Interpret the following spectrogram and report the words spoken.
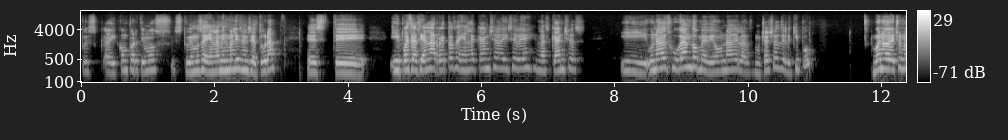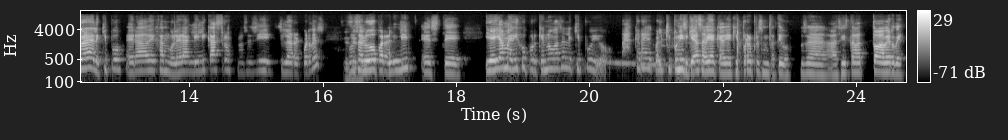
pues ahí compartimos, estuvimos ahí en la misma licenciatura, este, y pues hacían las retas ahí en la cancha, ahí se ve, en las canchas. Y una vez jugando me vio una de las muchachas del equipo. Bueno, de hecho no era del equipo, era de handbolera, Lili Castro, no sé si, si la recuerdes un saludo para Lili. Este, y ella me dijo, ¿por qué no vas al equipo? Y yo, ah, caray, ¿cuál equipo? Ni siquiera sabía que había equipo representativo. O sea, así estaba toda verde.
